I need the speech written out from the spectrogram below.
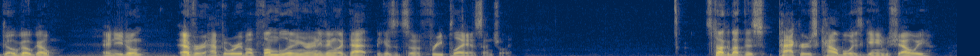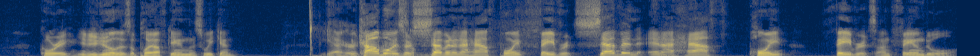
go, go, go, and you don't ever have to worry about fumbling or anything like that because it's a free play essentially. Let's talk about this Packers Cowboys game, shall we? Corey, did you know there's a playoff game this weekend? Yeah, I heard. The Cowboys I heard are seven and a half point favorites. Seven and a half point favorites on FanDuel.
